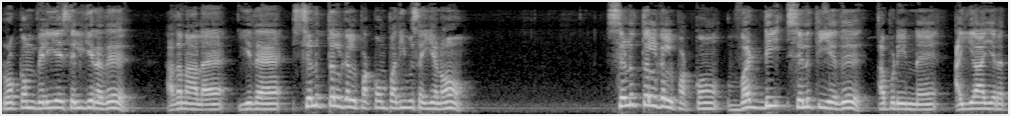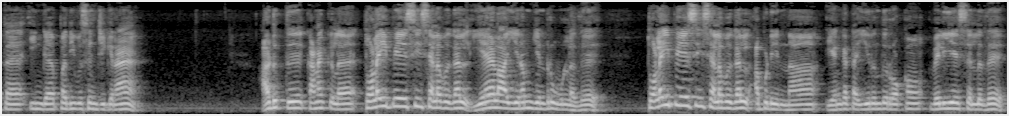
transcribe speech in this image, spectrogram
ரொக்கம் வெளியே செல்கிறது. அதனால இத செலுத்தல்கள் பக்கம் பதிவு செய்யணும். செலுத்தல்கள் பக்கம் வட்டி செலுத்தியது அப்படின்னு ஐயாயிரத்தை இங்க பதிவு செஞ்சுக்கிறேன். அடுத்து கணக்குல தொலைபேசி செலவுகள் ஏழாயிரம் என்று உள்ளது. தொலைபேசி செலவுகள் அப்படின்னா எங்கிட்ட இருந்து ரொக்கம் வெளியே செல்லுது.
